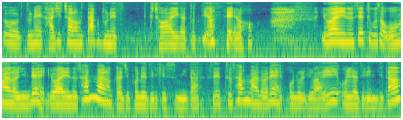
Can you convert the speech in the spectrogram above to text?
또 눈에 가시처럼 딱 눈에 저 아이가 또 띄었네요. 이 아이는 세트 구성 5만원인데 이 아이는 3만원까지 보내드리겠습니다. 세트 3만원에 오늘 이 아이 올려드립니다.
